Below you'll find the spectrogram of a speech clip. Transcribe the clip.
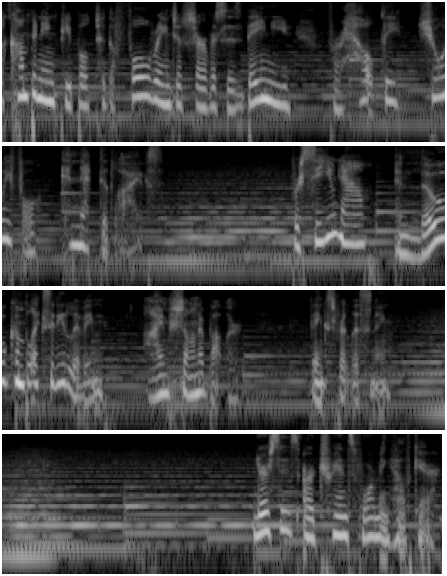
accompanying people to the full range of services they need for healthy, joyful, connected lives. For See You Now and Low Complexity Living, I'm Shawna Butler. Thanks for listening. Nurses are transforming healthcare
